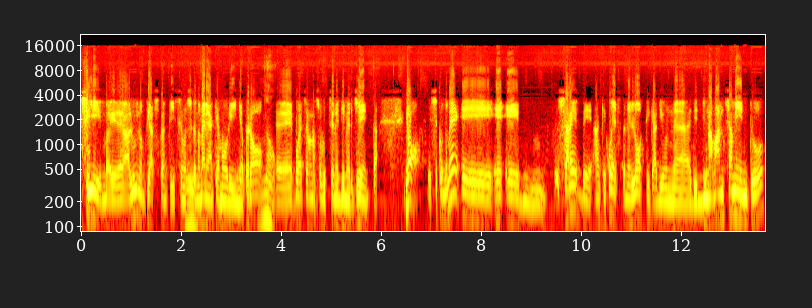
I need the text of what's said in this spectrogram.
Sì, eh, a lui non piace tantissimo, mm. secondo me neanche a Mourinho, però no. eh, può essere una soluzione di emergenza. No, secondo me eh, eh, sarebbe anche questo nell'ottica di un, di, di un avanzamento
